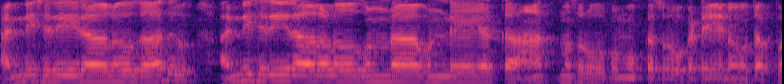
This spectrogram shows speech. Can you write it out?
అన్ని శరీరాలు కాదు అన్ని శరీరాలలో గుండా ఉండే యొక్క ఆత్మస్వరూపం ఒక్క ఒకటేనో తప్ప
